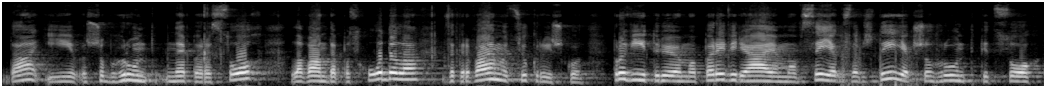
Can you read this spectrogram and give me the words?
Да, і щоб ґрунт не пересох, лаванда посходила, закриваємо цю кришку. Провітрюємо, перевіряємо, все як завжди. Якщо ґрунт підсох,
